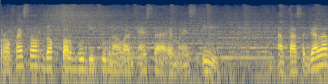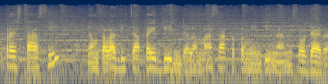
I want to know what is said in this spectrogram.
Profesor Dr. Budi Gunawan SH MSI atas segala prestasi yang telah dicapai BIN dalam masa kepemimpinan saudara.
